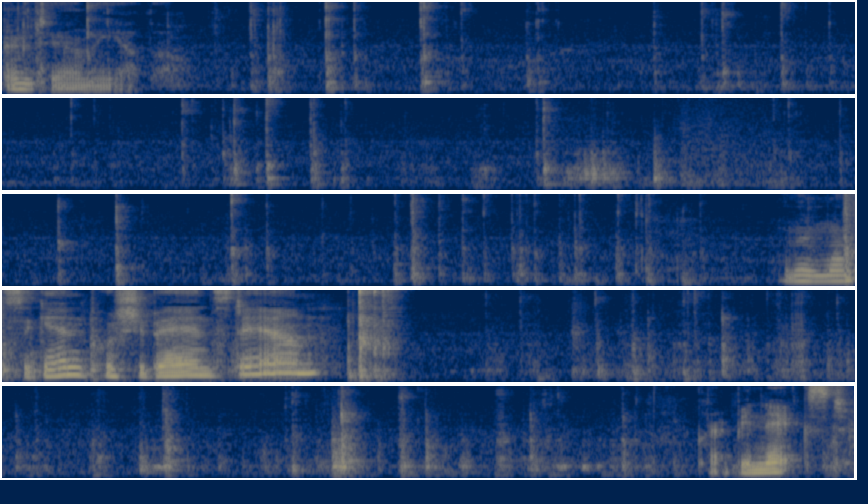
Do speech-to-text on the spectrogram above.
and down the other. And then once again, push your bands down. Grab your next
